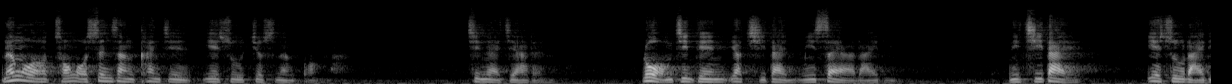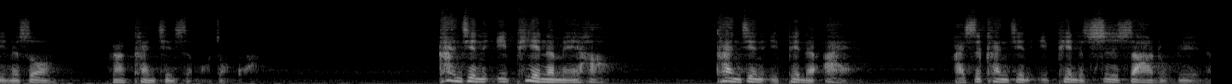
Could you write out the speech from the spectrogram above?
能我从我身上看见耶稣就是那光吗？亲爱家人，若我们今天要期待弥赛亚来临，你期待耶稣来临的时候，他看见什么状况？看见一片的美好，看见一片的爱，还是看见一片的厮杀掳掠呢？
